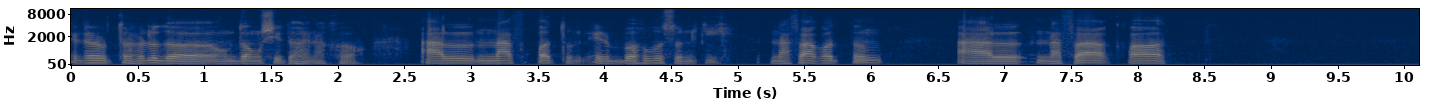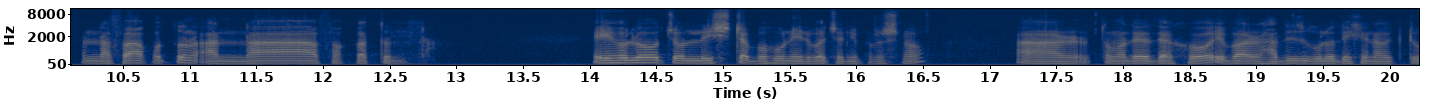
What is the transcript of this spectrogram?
এটার উত্তর হলো দংশিত হয় না, খ। আল নাফকতুন এর বহুবচন কি? নাফাকতুন আল নাফাকত নাফাকতুন আর নাফাকাতুন এই হলো চল্লিশটা বহু নির্বাচনী প্রশ্ন। আর তোমাদের দেখো, এবার হাদিসগুলো দেখে নাও একটু।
